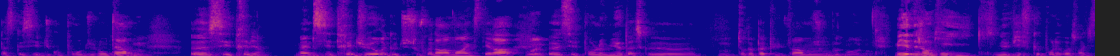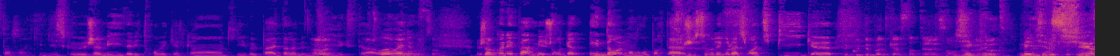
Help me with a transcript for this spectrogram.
parce que c'est du coup pour du long terme, Mm. euh, c'est très bien. Même si c'est très dur et que tu souffres énormément, etc., Ouais. euh, c'est pour le mieux parce que Mm. t'aurais pas pu. Enfin, Je suis complètement d'accord. mais il y a des gens qui, qui ne vivent que pour les relations à distance, hein, qui disent que jamais ils habiteront avec quelqu'un, qui veulent pas être dans la même Ah ouais ville, etc. Tu Ouais, ouais, ça J'en connais pas, mais je regarde énormément de reportages sur les relations atypiques. euh, T'écoutes des podcasts intéressants comme J'écoute- le nôtre Mais bien sûr,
